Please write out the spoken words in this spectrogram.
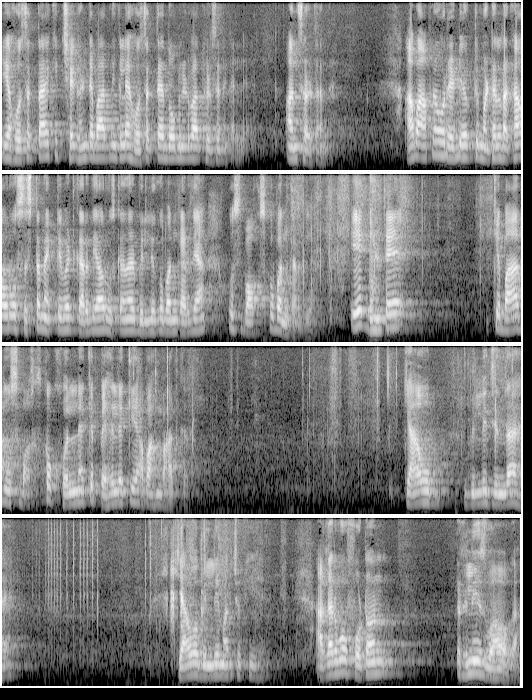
या हो सकता है कि छः घंटे बाद निकले, हो सकता है दो मिनट बाद फिर से निकल जाए। अनसर्टन है। अब आपने वो रेडियो एक्टिव मटेरियल रखा और वो सिस्टम एक्टिवेट कर दिया और उसके अंदर बिल्ली को बंद कर दिया, उस बॉक्स को बंद कर दिया। एक घंटे के बाद उस बॉक्स को खोलने के पहले की अब हम बात करें। क्या वो बिल्ली ज़िंदा है? क्या वो बिल्ली मर चुकी है? अगर वो फोटोन रिलीज़ हुआ होगा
